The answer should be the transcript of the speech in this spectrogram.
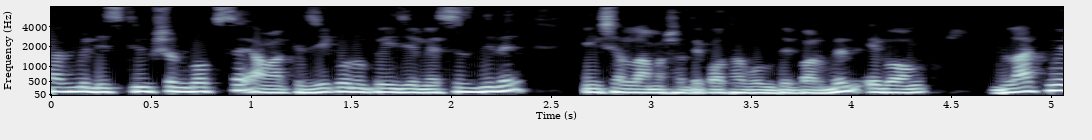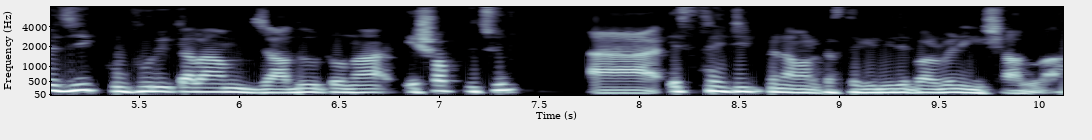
থাকবে ডিসক্রিপশন বক্সে আমাকে যে কোনো পেজে মেসেজ দিলে ইনশাল্লাহ আমার সাথে কথা বলতে পারবেন এবং ব্ল্যাক ম্যাজিক কুফুরি কালাম, জাদু, টোনা, এসব কিছুর স্থায়ী ট্রিটমেন্ট আমার কাছ থেকে নিতে পারবেন ইনশাল্লাহ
